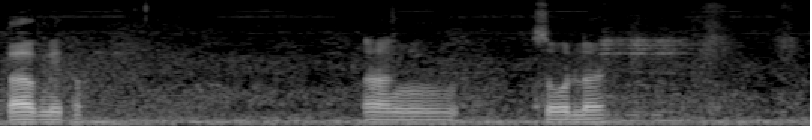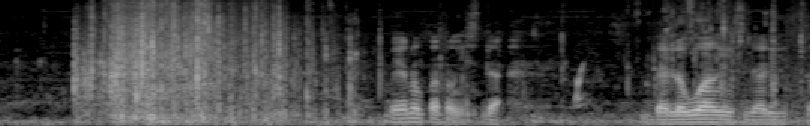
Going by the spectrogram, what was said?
tawag nito. Ang solar. Meron pa tong isda. Dalawang isda dito.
